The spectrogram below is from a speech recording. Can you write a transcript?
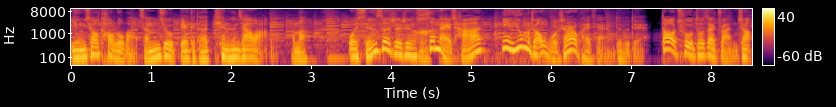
营销套路吧，咱们就别给它添砖加瓦了，好吗？我寻思着这个喝奶茶，你也用不着五十二块钱，对不对？到处都在转账，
